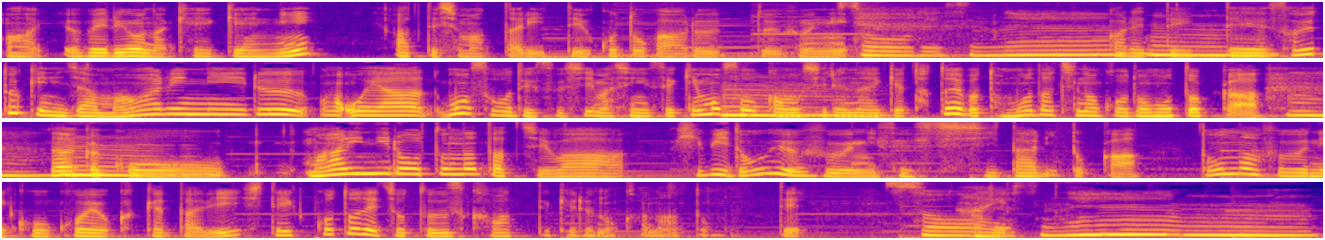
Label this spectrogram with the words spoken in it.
まあ、呼べるような経験にあってしまったりっていうことがあるというふうにそうですね。書かれていて、うん、そういう時にじゃあ周りにいる、まあ、親もそうですし、まあ、親戚もそうかもしれないけど、うん、例えば友達の子供とか、うん、なんかこう、周りにいる大人たちは日々どういうふうに接したりとかどんなふうにこう声をかけたりしていくことでちょっとずつ変わっていけるのかなと思って。そうですね、はい、うん。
